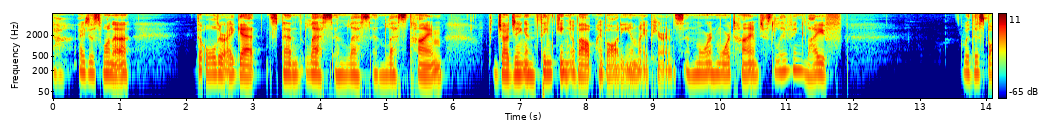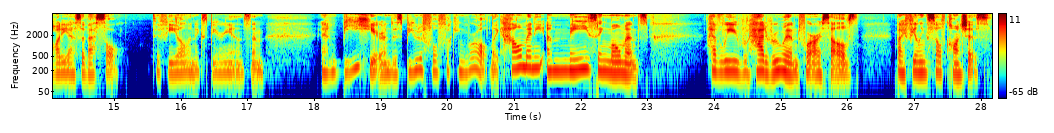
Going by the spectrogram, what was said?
yeah, I just want to, the older I get, spend less and less and less time judging and thinking about my body and my appearance, and more and more time just living life with this body as a vessel to feel and experience and and be here in this beautiful fucking world. Like how many amazing moments have we had ruined for ourselves by feeling self-conscious,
